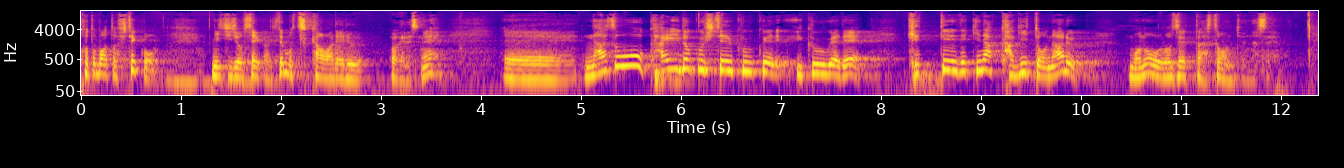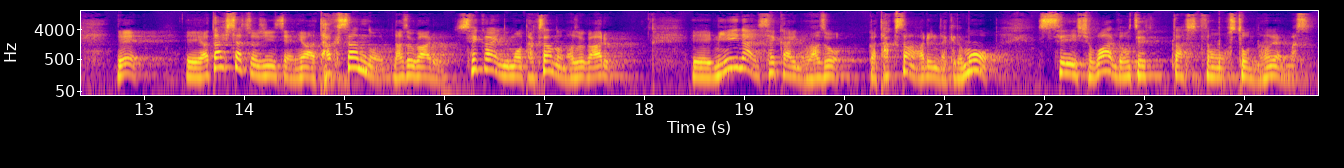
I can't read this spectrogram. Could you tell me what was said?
言葉としてこう日常生活でも使われるわけですね、えー、謎を解読していく上でいく上で決定的な鍵となるものをロゼッタストーンって言うんです。で私たちの人生にはたくさんの謎がある。世界にもたくさんの謎がある。えー、見えない世界の謎がたくさんあるんだけども聖書はロゼッタストーンなのであります。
